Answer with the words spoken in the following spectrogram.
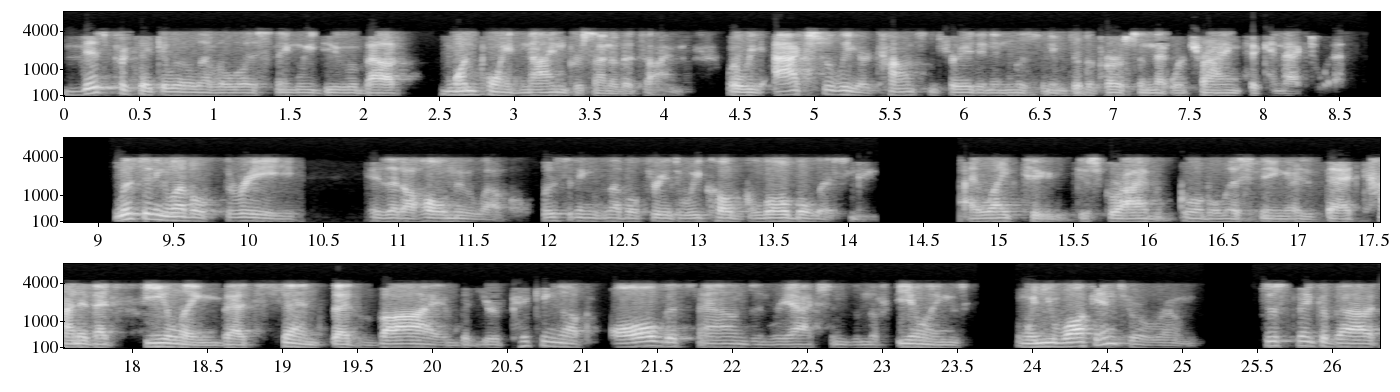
this particular level of listening we do about 1.9% of the time, where we actually are concentrated in listening to the person that we're trying to connect with. Listening level three is at a whole new level. Listening level three is what we call global listening. I like to describe global listening as that kind of that feeling, that sense, that vibe that you're picking up all the sounds and reactions and the feelings when you walk into a room. Just think about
